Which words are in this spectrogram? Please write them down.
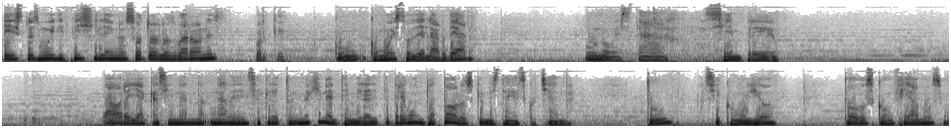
Esto es muy difícil en nosotros los varones porque como esto de alardear, uno está siempre... Ahora ya casi nada en secreto. Imagínate, mira, te pregunto a todos los que me están escuchando. Tú, así como yo, todos confiamos o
